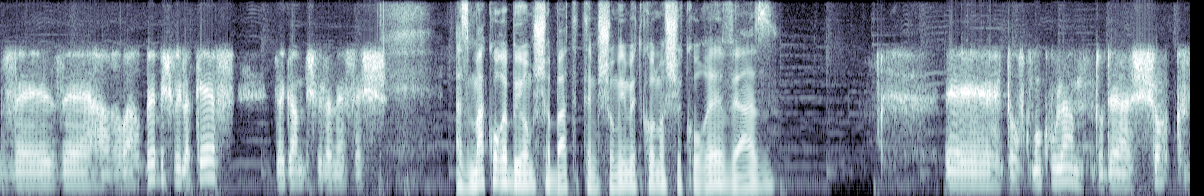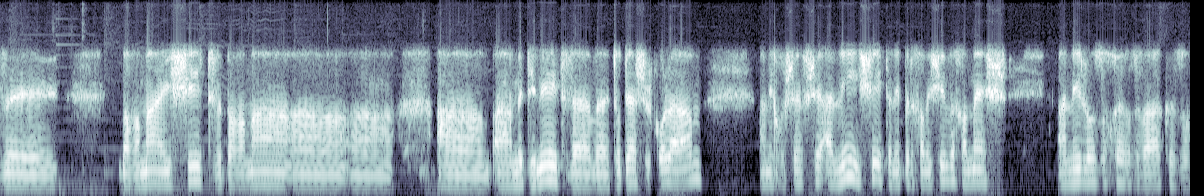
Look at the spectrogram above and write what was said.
וזה הר- הרבה בשביל הכיף, וגם בשביל הנפש. אז מה קורה ביום שבת? אתם שומעים את כל מה שקורה, ואז? אה, טוב, כמו כולם, אתה יודע, שוק זה ברמה האישית וברמה המדינית, ואתה יודע, של כל העם, אני חושב שאני אישית, אני בן 55, אני לא זוכר זוועה כזו.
